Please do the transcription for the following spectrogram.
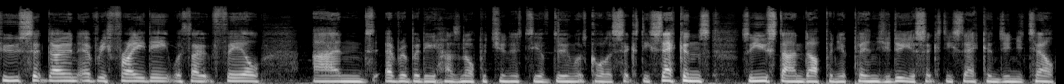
who sit down every Friday without fail and everybody has an opportunity of doing what's called a 60 seconds. So you stand up and your pins, you do your 60 seconds, and you tell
